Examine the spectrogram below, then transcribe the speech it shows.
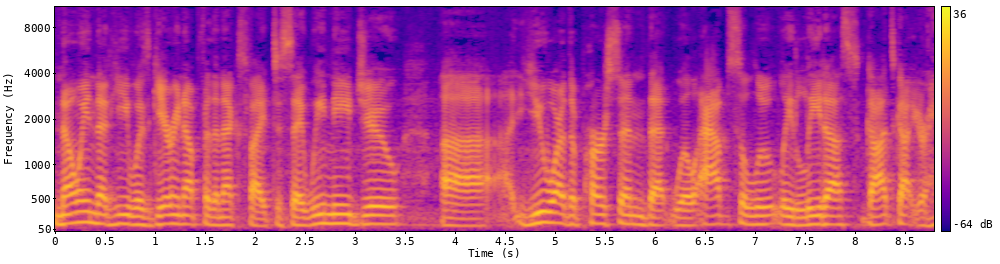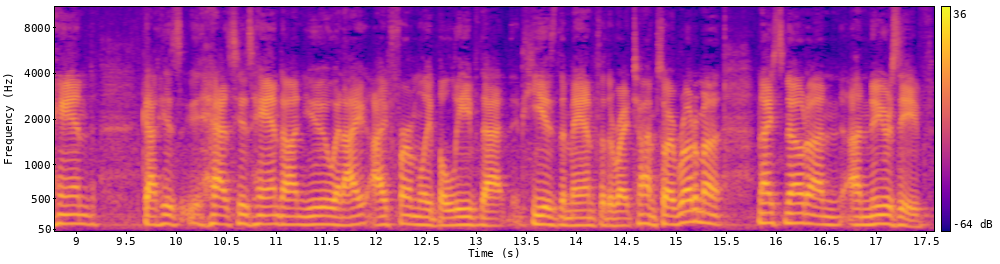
knowing that he was gearing up for the next fight, to say, We need you. Uh, you are the person that will absolutely lead us. God's got your hand, got his has his hand on you, and I, I firmly believe that he is the man for the right time. So I wrote him a nice note on, on New Year's Eve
